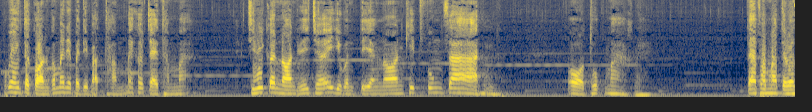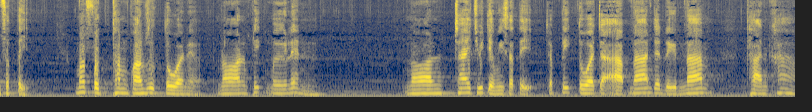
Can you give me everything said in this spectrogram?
ผมเองแต่ก่อนก็ไม่ได้ปฏิบัติธรรมไม่เข้าใจธรรมะ ชีวิตก็นอนอยู่เฉยๆอยู่บนเตียงนอนคิดฟุ้งซ่านโอ้ทุกข์มากเลย แต่พอมาเจริญสติ มาฝึกทำความรู้สึกตัวเนี่ย นอนพลิกมือเล่น นอนใช้ชีวิตอย่างมีสติ จะพลิกตัวจะอาบน้ำจะดื่มน้ำทานข้าว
